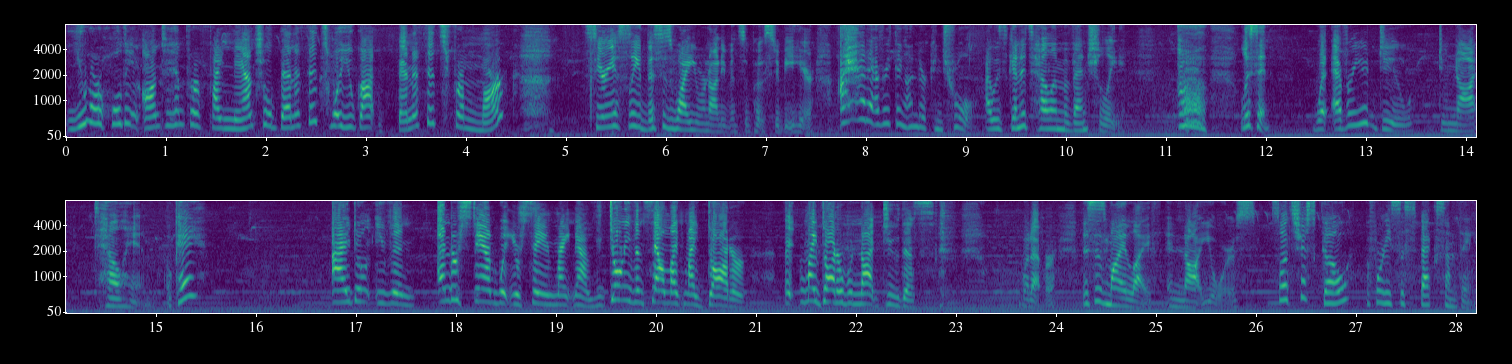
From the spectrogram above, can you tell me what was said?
you were holding on to him for financial benefits while you got benefits from Mark? Seriously, this is why you were not even supposed to be here. I had everything under control. I was gonna tell him eventually. Ugh. Listen, whatever you do, do not tell him, okay? I don't even understand what you're saying right now. You don't even sound like my daughter. My daughter would not do this. Whatever. This is my life and not yours. So let's just go before he suspects something.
